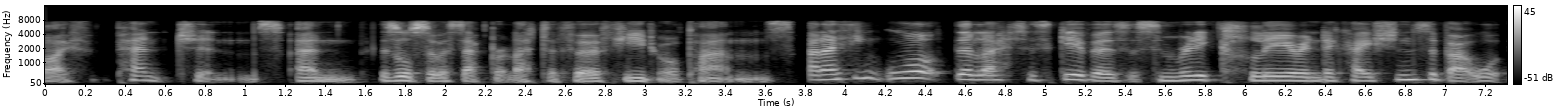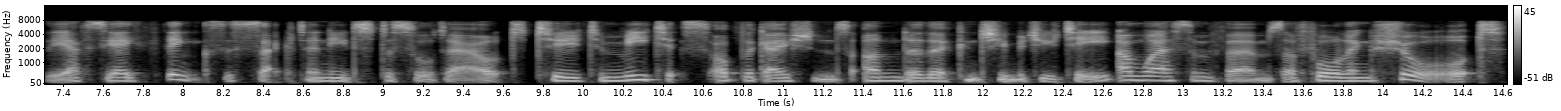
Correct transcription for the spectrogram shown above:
life pensions. And there's also a separate letter for funeral plans. And I think what the letters give us are some really clear indications about what the FCA thinks the sector needs to sort out to, to meet its obligations under the consumer duty and where some firms are falling short.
